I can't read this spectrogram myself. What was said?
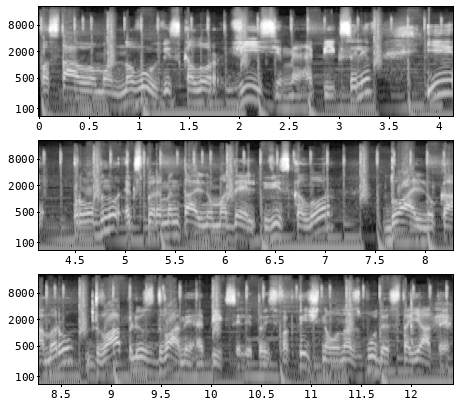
поставимо нову Viscolor 8 мегапікселів і пробну експериментальну модель Viscolor дуальну камеру 2 плюс 2 мегапікселі. Тобто, фактично, у нас буде стояти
